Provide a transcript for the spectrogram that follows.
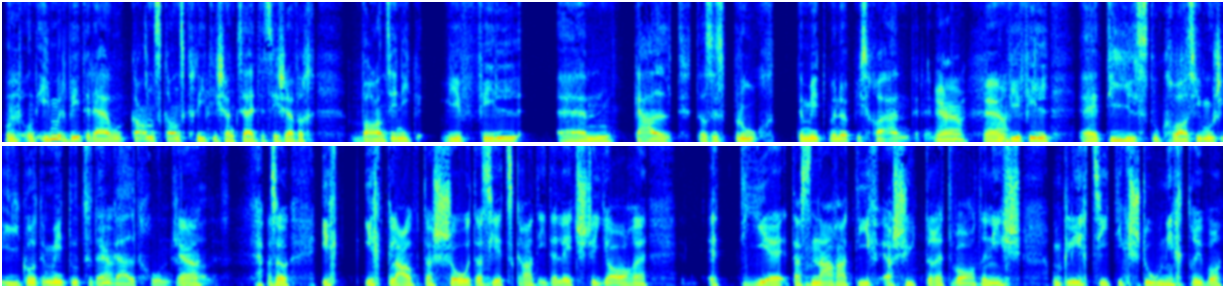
Und, und immer wieder auch ganz, ganz kritisch haben gesagt, es ist einfach wahnsinnig, wie viel ähm, Geld das es braucht, damit man etwas kann ändern kann. Oder? ja. Und wie viele äh, Deals du quasi musst eingehen, damit du zu dem Ja. Geld kommst. Und alles. Also ich, ich glaube das schon, dass jetzt gerade in den letzten Jahren äh, die, das Narrativ erschüttert worden ist. Und gleichzeitig staune ich darüber,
